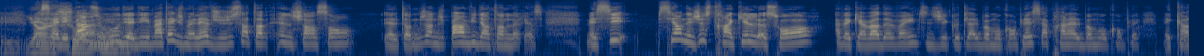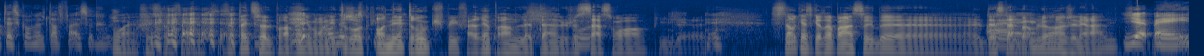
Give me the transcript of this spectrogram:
il y a Mais un ça choix. dépend du ou- mood. Il y a des matins que je me lève, je veux juste entendre une chanson d'Elton John. J'ai pas envie d'entendre le reste. Mais si, si on est juste tranquille le soir, avec un verre de vin, tu dis j'écoute l'album au complet, ça prend l'album au complet. Mais quand est-ce qu'on a le temps de faire ça de? Ouais, c'est ça. C'est, peut-être ça le problème. On, On est trop, on est trop occupé. Il faudrait prendre le temps de juste Ouais. s'asseoir. Puis de- Sinon, qu'est-ce que tu as pensé de, de cet Ouais. album-là en général? Il y a- ben,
